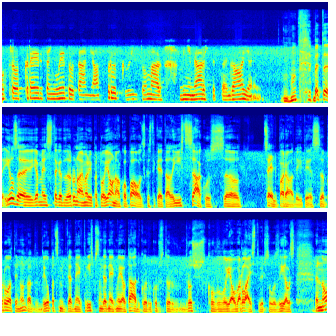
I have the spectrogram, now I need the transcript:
elektroskrējēju lietotājiem jāsaprot, ka viņi tomēr viņiem jārespektē gājēji. Mm -hmm. Bet, Ilze, ja mēs tagad runājam arī par to jaunāko paudzi, kas tikai tāda īsti sākus uh, ceļi parādīties. Proti, nu, 12 gadnieki, 13 gadnieki, nu jau tādi, kur, kurus tur drusku jau var laist virsū uz ielas. Nu,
